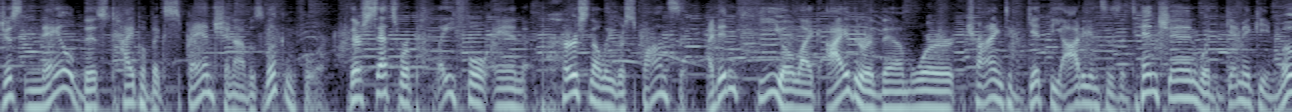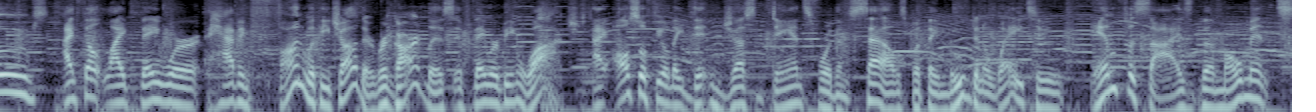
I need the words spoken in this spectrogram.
just nailed this type of expansion I was looking for. Their sets were playful and personally responsive. I didn't feel like either of them were trying to get the audience's attention with gimmicky moves. I felt like they were having fun with each other, regardless if they were being watched. I also feel they didn't just dance for themselves, but they moved in a way to emphasize the moments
